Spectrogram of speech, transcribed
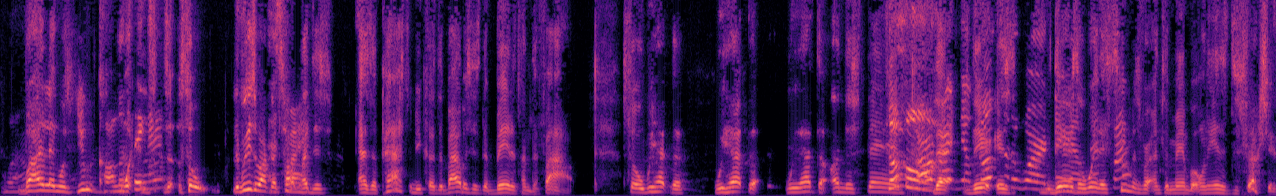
Well, Body language, you. Call what- so, so the reason why I can That's talk right. like this as a pastor because the Bible says the bed is undefiled. So we have to, we have to, we have to understand. That right, there is the word there's a way that seems right. unto man, but only ends destruction.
